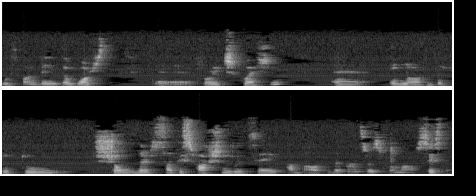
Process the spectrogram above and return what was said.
with 1 being the worst uh, for each question, uh, in order to, to show their satisfaction, let's say, about the answers from our system.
